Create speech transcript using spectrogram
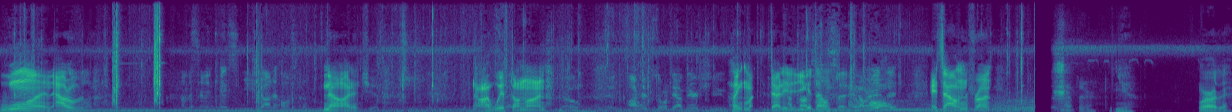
One out of. I'm assuming in case you shot it also. No, I didn't shoot. No, I whiffed on mine. No, I heard someone down there shoot. I think my daddy. Did you get that one? Hey, come on. it? It's out in front. Sitting out there. Yeah. Where are they?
